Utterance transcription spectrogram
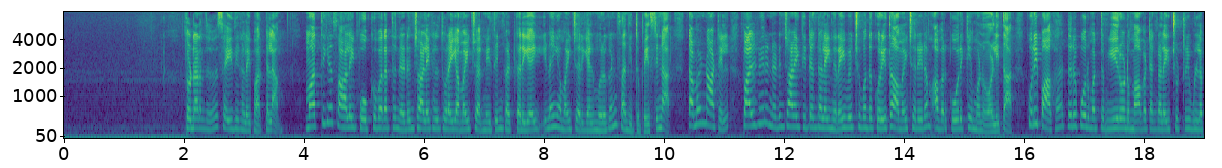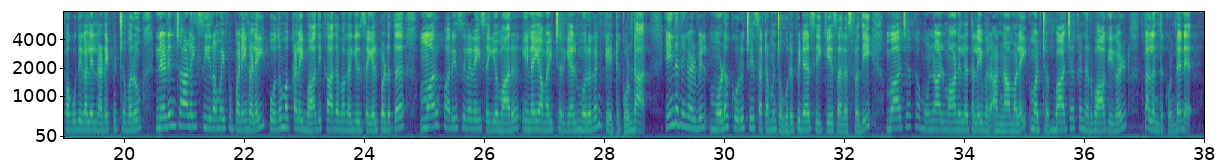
தொடர்ந்து செய்திகளை பார்க்கலாம். மத்திய சாலை போக்குவரத்து நெடுஞ்சாலைகள் துறை அமைச்சர் நிதின் கட்கரியை இணை அமைச்சர் எல் முருகன் சந்தித்து பேசினார். தமிழ்நாட்டில் பல்வேறு நெடுஞ்சாலை திட்டங்களை நிறைவேற்றுவது குறித்து அமைச்சரிடம் அவர் கோரிக்கை மனு அளித்தார். குறிப்பாக திருப்பூர் மற்றும் ஈரோடு மாவட்டங்களை சுற்றியுள்ள பகுதிகளில் நடைபெற்று வரும் நெடுஞ்சாலை சீரமைப்பு பணிகளை பொதுமக்களை பாதிக்காத வகையில் செயல்படுத்த மறுபரிசீலனை செய்யுமாறு இணை அமைச்சர் எல் முருகன் கேட்டுக் கொண்டார். இந்த நிகழ்வில் மொடக்குறிச்சி சட்டமன்ற உறுப்பினர் சி கே சரஸ்வதி பாஜக முன்னாள் மாநில தலைவர் அண்ணாமலை மற்றும் பாஜக நிர்வாகிகள் கலந்து கொண்டனர்.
